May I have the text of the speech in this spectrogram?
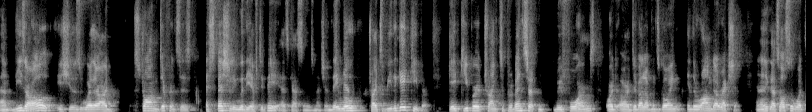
um, these are all issues where there are strong differences, especially with the FDP, as Cerstin has mentioned. They will try to be the gatekeeper gatekeeper trying to prevent certain reforms or, or developments going in the wrong direction. And I think that's also what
